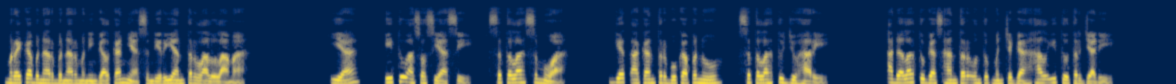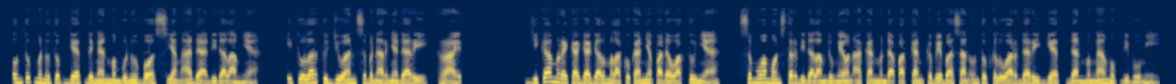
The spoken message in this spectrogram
mereka benar-benar meninggalkannya sendirian terlalu lama. Iya, itu asosiasi. Setelah semua, Get akan terbuka penuh, setelah tujuh hari. Adalah tugas Hunter untuk mencegah hal itu terjadi. Untuk menutup Get dengan membunuh bos yang ada di dalamnya. Itulah tujuan sebenarnya dari Right. Jika mereka gagal melakukannya pada waktunya, semua monster di dalam Dungeon akan mendapatkan kebebasan untuk keluar dari Get dan mengamuk di bumi.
